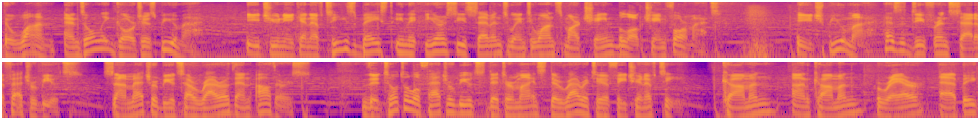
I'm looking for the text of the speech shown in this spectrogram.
the one and only gorgeous Puma. Each unique NFT is based in the ERC721 Smart Chain blockchain format. Each Puma has a different set of attributes. Some attributes are rarer than others. The total of attributes determines the rarity of each NFT. Common, uncommon, rare, epic,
